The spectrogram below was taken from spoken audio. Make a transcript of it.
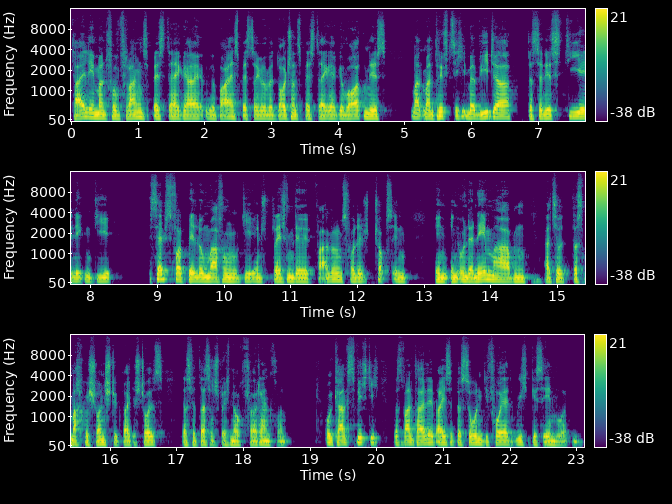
Teilnehmern von Franks Besteiger über Bayerns Besteiger über Deutschlands Besteiger geworden ist, man, man trifft sich immer wieder. Das sind jetzt diejenigen, die Selbstfortbildung machen, die entsprechende verantwortungsvolle Jobs in, in, in Unternehmen haben. Also das macht mich schon ein Stück weit stolz, dass wir das entsprechend auch fördern konnten. Und ganz wichtig, das waren teilweise Personen, die vorher nicht gesehen wurden.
